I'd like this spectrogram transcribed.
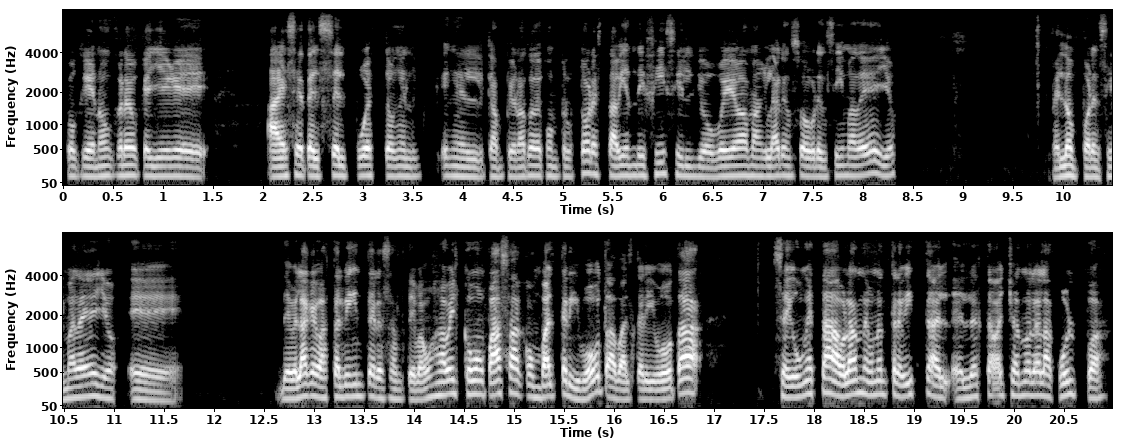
porque no creo que llegue a ese tercer puesto en el, en el campeonato de constructores. Está bien difícil. Yo veo a McLaren sobre encima de ellos. Perdón, por encima de ellos. Eh, de verdad que va a estar bien interesante. Vamos a ver cómo pasa con Valtteri Bota. Valtteri Bota, según estaba hablando en una entrevista, él, le estaba echándole la culpa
